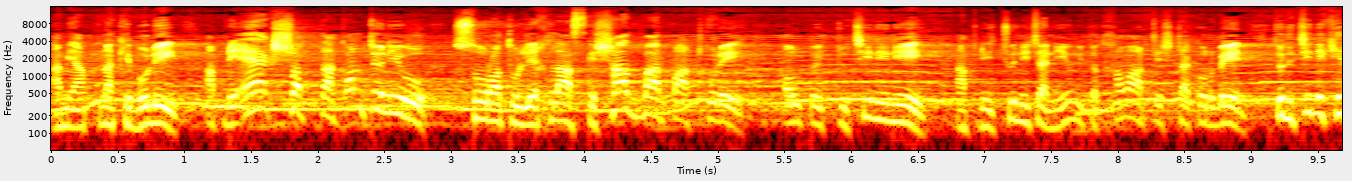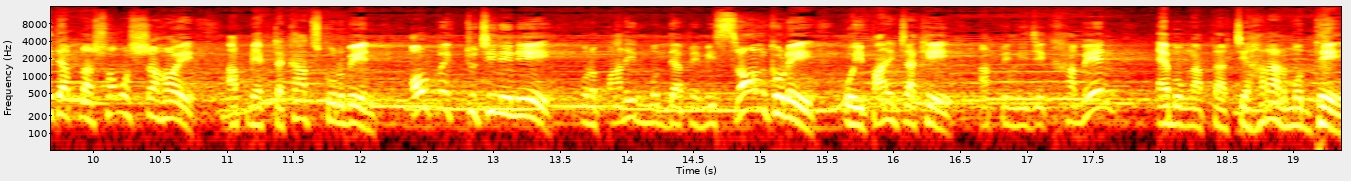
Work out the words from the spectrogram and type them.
আমি আপনাকে বলি, আপনি এক সপ্তাহ কন্টিনিউ সৌরাতুল ইখলাসকে সাতবার পাঠ করে অল্প একটু চিনি নিয়ে আপনি চিনিটা নিয়মিত খাওয়ার চেষ্টা করবেন। যদি চিনি খেতে আপনার সমস্যা হয়, আপনি একটা কাজ করবেন, অল্প একটু চিনি নিয়ে কোনো পানির মধ্যে আপনি মিশ্রণ করে ওই পানিটাকে আপনি নিজে খাবেন এবং আপনার চেহারার মধ্যে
